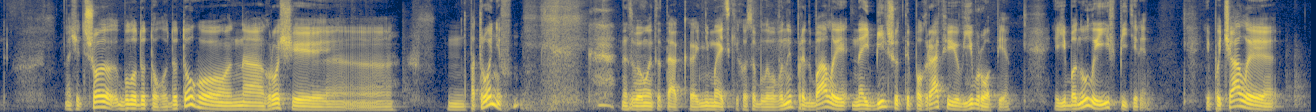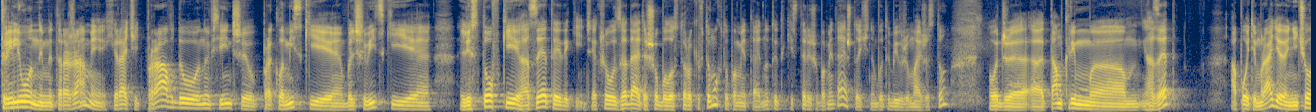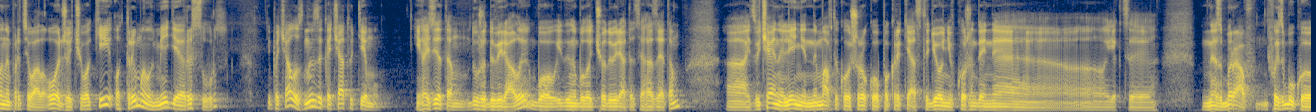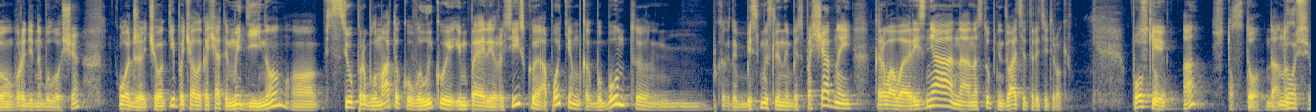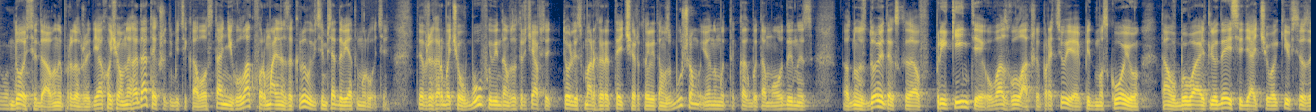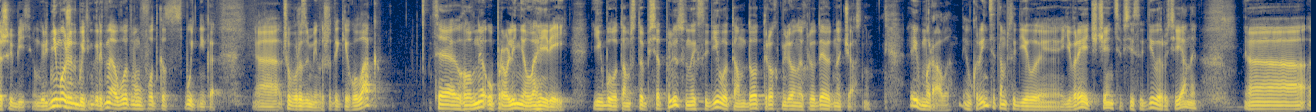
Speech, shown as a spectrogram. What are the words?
Значить, Що було до того? До того на гроші е, патронів, називаємо це так, німецьких особливо, вони придбали найбільшу типографію в Європі. Їбанули її в Пітері. І почали трильйонними тиражами херачить правду, ну і всі інші прокламістські, большевицькі лістовки, газети і таке інше. Якщо ви згадаєте, що було 100 років тому, хто пам'ятає, ну ти такий старий, що пам'ятаєш точно, бо тобі вже майже 100. Отже, е, там, крім е, газет, а потім радіо нічого не працювало. Отже, чуваки отримали медіаресурс і почали знизу качати тему. І газетам дуже довіряли, бо єдине було, що довіряти, це газетам. Звичайно, Ленін не мав такого широкого покриття стадіонів кожен день не як це, не збирав. Фейсбуку вроді не було ще. Отже, чуваки почали качати медійно всю проблематику великої імперії російської, а потім як би, бунт, як безсмисленний, безпощадний, кривава різня на наступні 20-30 років. Поки. 100. А? 100. 100 да. Ну, Досі вони. Досі, да, вони продовжують. Я хочу вам нагадати, якщо тобі цікаво, останній гулак формально закрили в 89-му році. Це вже Горбачов був, і він там зустрічався то лі з Маргарет Тетчер, то лі там з Бушем, і він йому як би там один із одну з довідок сказав: прикиньте, у вас гулак ще працює під Москвою, там вбивають людей, сидять чуваки, все зашибісь. Він говорить, не може бути. Він говорить, на, от вам фотка з спутника. Щоб ви розуміли, що таке гулак. Це головне управління лагерей. Їх було там 150 плюс, в них сиділо там до 3 мільйонів людей одночасно. І вмирали. І українці там сиділи, євреї, чеченці, всі сиділи, росіяни.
